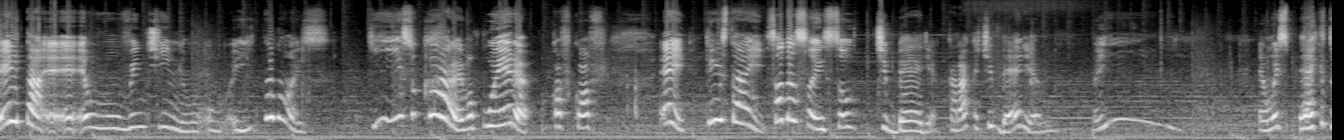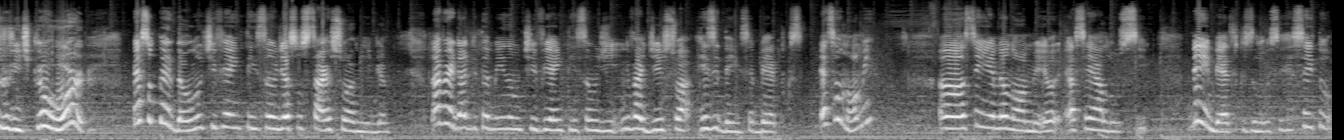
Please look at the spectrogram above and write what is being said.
Eita, é, é, é um ventinho. Eita, nós. Que isso, cara? É uma poeira. Coffee, coffee. Ei, quem está aí? Saudações, sou Tibéria. Caraca, Tibéria? É um espectro, gente, que horror! Peço perdão, não tive a intenção de assustar sua amiga. Na verdade, também não tive a intenção de invadir sua residência, Beatrix. É seu nome? Ah, sim, é meu nome. Eu, essa é a Lucy. Bem, Beatrix e Lucy, receito,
